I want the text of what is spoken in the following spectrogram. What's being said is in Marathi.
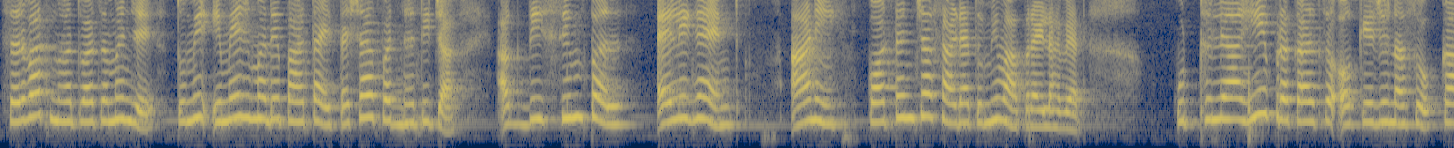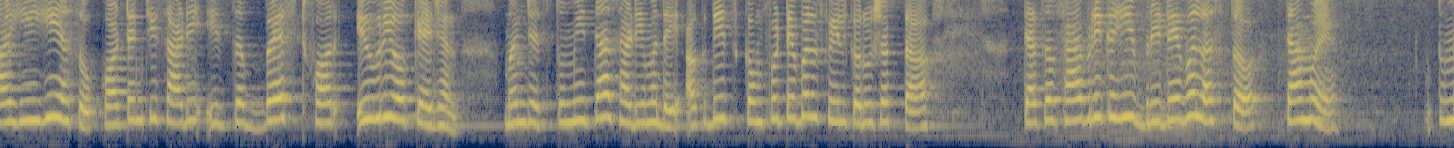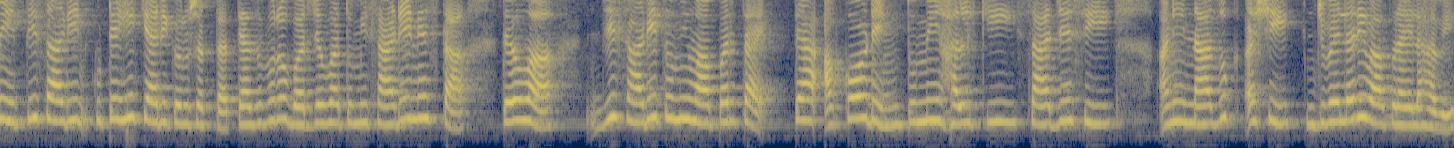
सर्वात महत्त्वाचं म्हणजे तुम्ही इमेजमध्ये पाहताय तशा पद्धतीच्या अगदी सिंपल एलिगंट आणि कॉटनच्या साड्या तुम्ही वापरायला हव्यात. कुठल्याही प्रकारचं ओकेजन असो काहीही असो कॉटनची sari is the best for every occasion म्हणजेच तुम्ही त्या साडीमध्ये अगदीच कम्फर्टेबल फील करू शकता. त्याचं फॅब्रिकही ब्रिदेबल असतं. त्यामुळे तुम्ही ती साडी कुठेही कॅरी करू शकता. त्याचबरोबर जेव्हा तुम्ही साडी नेसता तेव्हा जी साडी तुम्ही वापरताय त्या अकॉर्डिंग तुम्ही हलकी साजेशी आणि नाजूक अशी ज्वेलरी वापरायला हवी.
